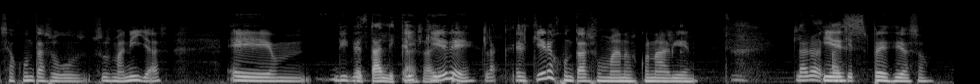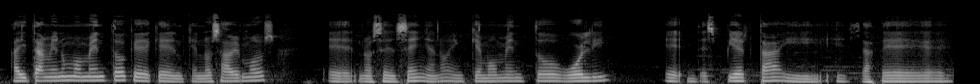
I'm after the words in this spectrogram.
se junta sus, sus manillas. Eh, dices, Metálicas, él quiere, él quiere juntar sus manos con alguien Claro, y aquí- es precioso. hay también un momento que, que, que no sabemos, eh, nos enseña, ¿no? En qué momento Wally eh, despierta y, y se hace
